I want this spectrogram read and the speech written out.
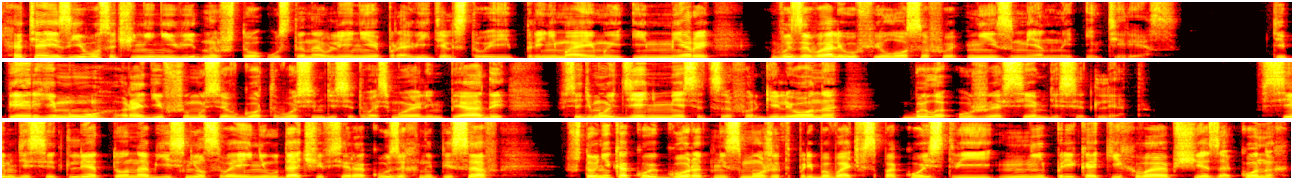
Хотя из его сочинений видно, что установление правительства и принимаемые им меры – вызывали у философа неизменный интерес. Теперь ему, родившемуся в год 88-й Олимпиады, в седьмой день месяца Фаргелиона, было уже 70 лет. В 70 лет он объяснил свои неудачи в Сиракузах, написав, что никакой город не сможет пребывать в спокойствии ни при каких вообще законах,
